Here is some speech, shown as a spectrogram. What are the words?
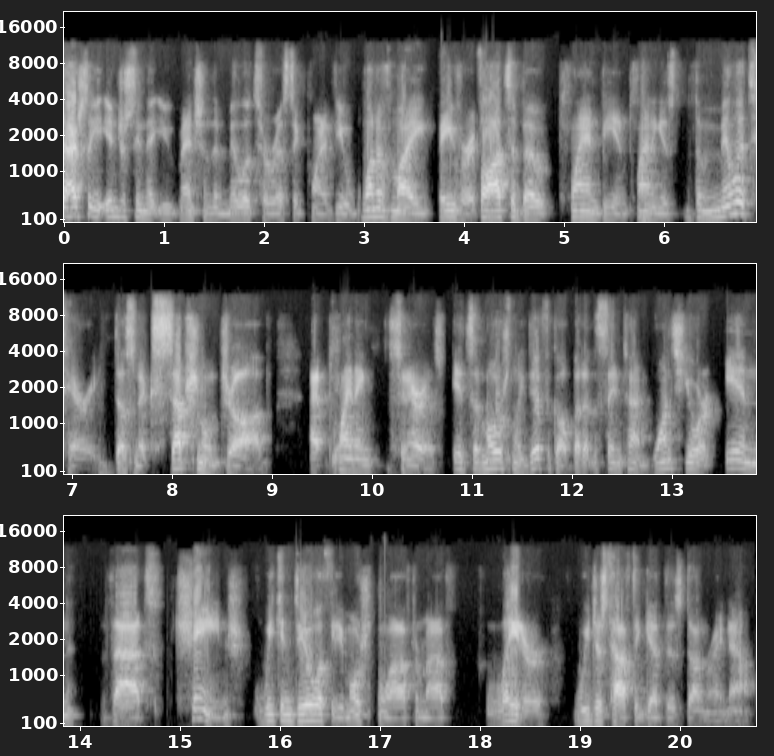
actually interesting that you mentioned the militaristic point of view. One of my favorite thoughts about Plan B and planning is the military does an exceptional job at planning scenarios. It's emotionally difficult, but at the same time, once you're in that change, we can deal with the emotional aftermath later. We just have to get this done right now.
